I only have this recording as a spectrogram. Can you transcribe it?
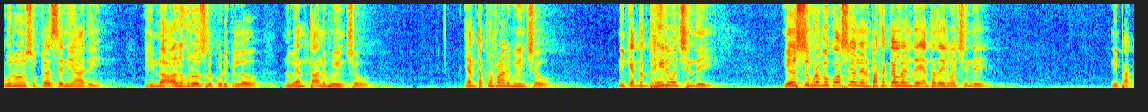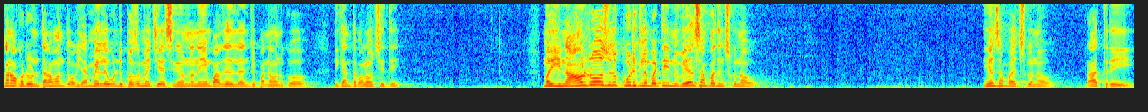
గురువు శుక్ల శని ఆది ఈ నాలుగు రోజుల కొడుకుల్లో నువ్వెంత అనుభవించావు? ఎంత కృపను అనుభవించావు? నీకెంత ధైర్యం వచ్చింది? యేసు ప్రభు కోసమే నేను బతకగలను ఎంత ధైర్యం వచ్చింది? నీ పక్కన ఒకడు ఉండి తనవంతు ఒక ఎమ్మెల్యే ఉండి భుజమే చేసి నేను ఉన్నాను ఏం బాధలేదు అని చెప్పి అన్నావు అనుకో నీకు ఎంత బలం వచ్చింది? మరి ఈ నాలుగు రోజుల కూడికలు బట్టి నువ్వేం సంపాదించుకున్నావు? ఏం సంపాదించుకున్నావు? రాత్రి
